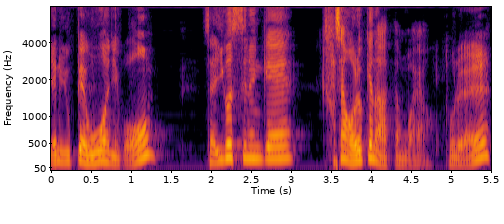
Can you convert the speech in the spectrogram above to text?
얘는 605원이고. 자 이거 쓰는 게 가장 어렵게 나왔던 거예요 돈을.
